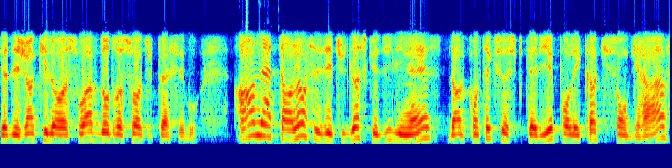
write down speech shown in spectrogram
Il y a des gens qui le reçoivent, d'autres reçoivent du placebo. En attendant ces études-là, ce que dit l'INES, dans le contexte hospitalier, pour les cas qui sont graves,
